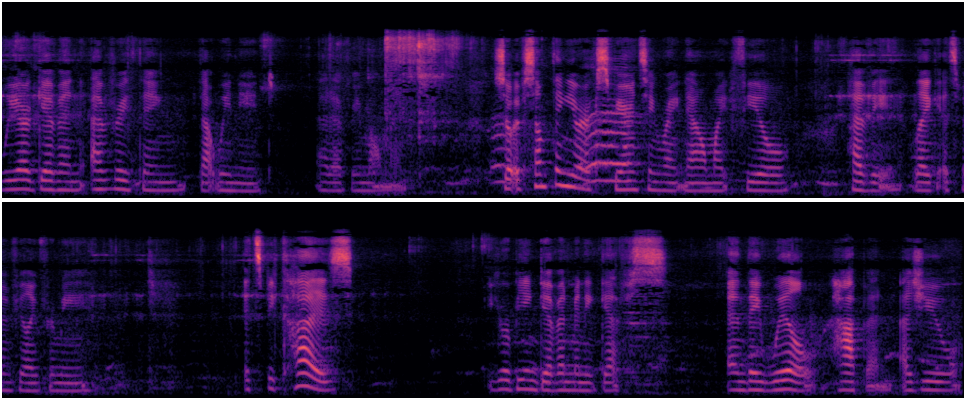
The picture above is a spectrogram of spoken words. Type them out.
We are given everything that we need at every moment. So if something you're experiencing right now might feel heavy, like it's been feeling for me, it's because you're being given many gifts and they will happen as you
